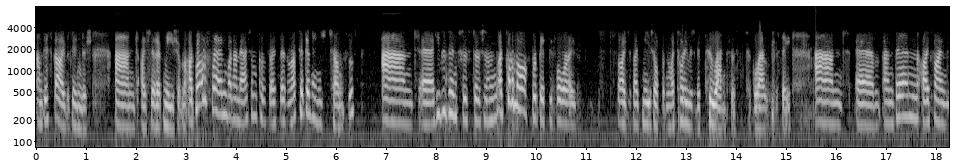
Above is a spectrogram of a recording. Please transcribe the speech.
and this guy was English. And I said I'd meet him. I brought a friend when I met him because I said I'm not taking any chances. And uh, he was interested, and I put him off for a bit before I decided I'd meet up with him. I thought he was a bit too anxious to go out to see. And um, and then I finally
